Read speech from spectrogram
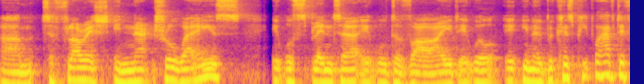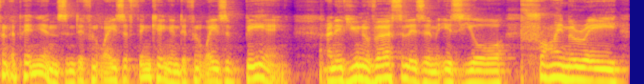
um, to flourish in natural ways, it will splinter, it will divide, it will, it, you know, because people have different opinions and different ways of thinking and different ways of being. And if universalism is your primary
